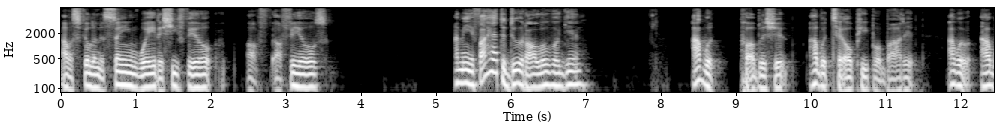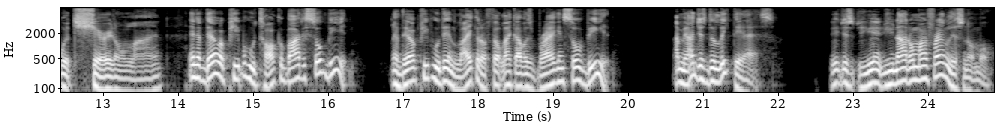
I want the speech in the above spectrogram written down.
I was feeling the same way that she feel or, or feels. I mean, if I had to do it all over again, I would publish it. I would tell people about it. I would I would share it online. And if there were people who talk about it, so be it. If there were people who didn't like it or felt like I was bragging, so be it. I mean, I just delete their ass. You just you're not on my friend list no more.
